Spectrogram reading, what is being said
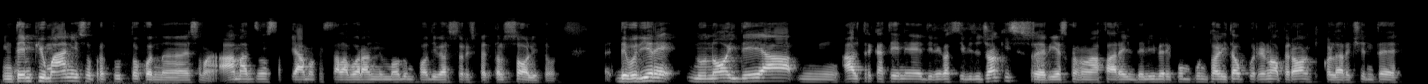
in tempi umani, soprattutto con eh, insomma, Amazon sappiamo che sta lavorando in modo un po' diverso rispetto al solito. Devo dire, non ho idea mh, altre catene di negozi di videogiochi se riescono a fare il delivery con puntualità oppure no, però anche con la recente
